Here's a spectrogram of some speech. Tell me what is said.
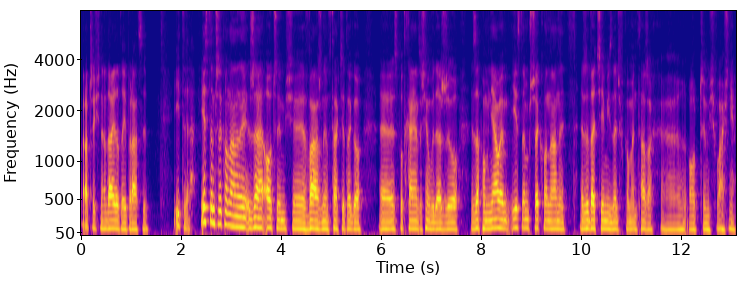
raczej się nadaje do tej pracy i tyle. Jestem przekonany, że o czymś ważnym w trakcie tego spotkania, co się wydarzyło, zapomniałem. Jestem przekonany, że dacie mi znać w komentarzach o czymś właśnie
